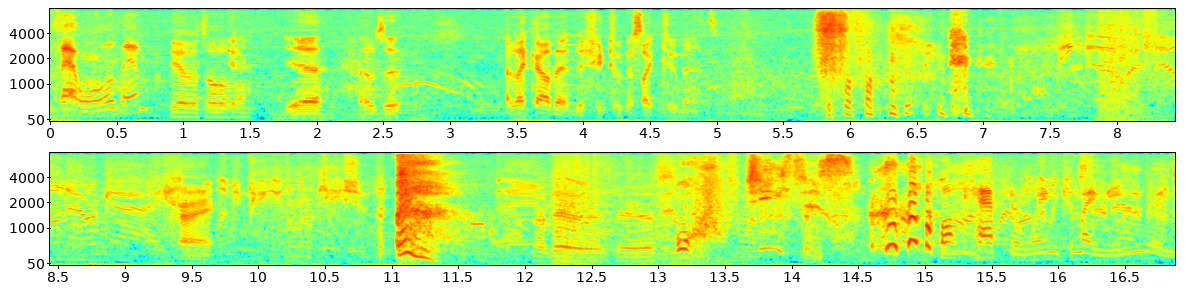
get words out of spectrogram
Is that all of them? Yeah, that's all of Yeah. them. Yeah, that was it. I like how that literally took us like two minutes. Alright. Oh, there it is. There it is. Oh, Jesus! Fuck happened? Went into my menu and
